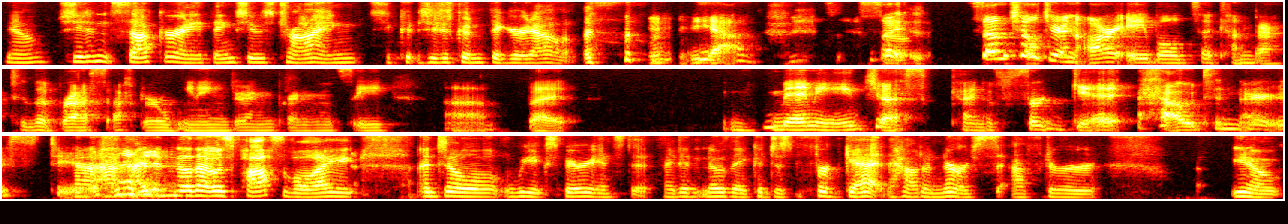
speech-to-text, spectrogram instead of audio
You know, she didn't suck or anything. She was trying. She could. She just couldn't figure it out. yeah. So, but some children are able to come back to the breast after weaning during pregnancy, uh, but many just kind of forget how to nurse too. yeah, I didn't know that was possible. I until we experienced it. I didn't know they could just forget how to nurse after, you know,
